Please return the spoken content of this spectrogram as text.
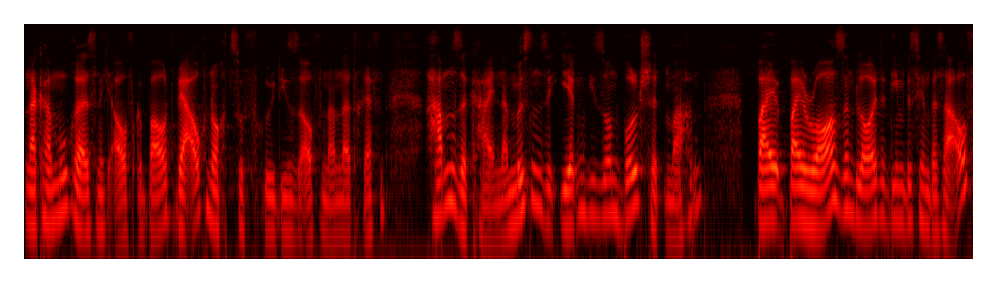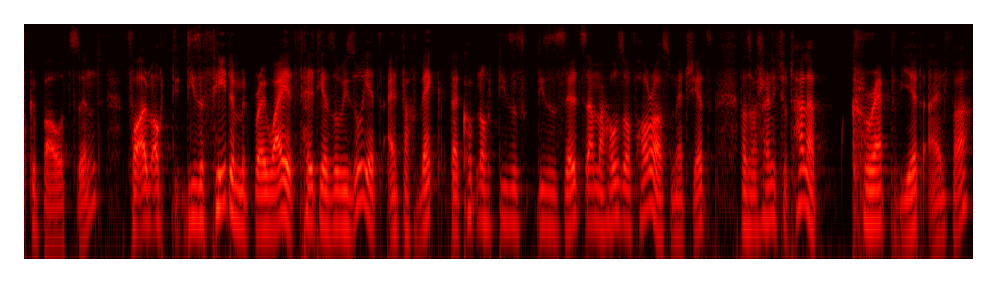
Nakamura ist nicht aufgebaut, wäre auch noch zu früh dieses Aufeinandertreffen. Haben sie keinen, da müssen sie irgendwie so ein Bullshit machen. Bei, bei Raw sind Leute, die ein bisschen besser aufgebaut sind. Vor allem auch die, diese Fehde mit Bray Wyatt fällt ja sowieso jetzt einfach weg. Da kommt noch dieses, dieses seltsame House of Horrors Match jetzt, was wahrscheinlich totaler Crap wird einfach.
